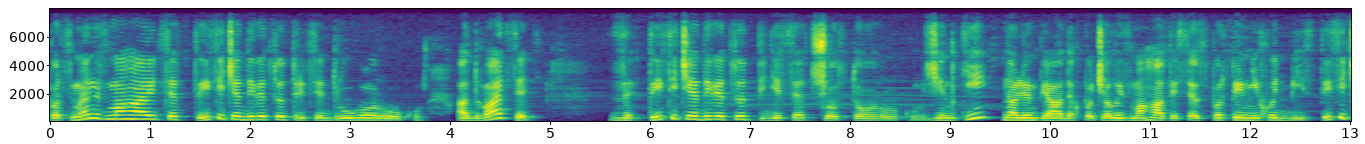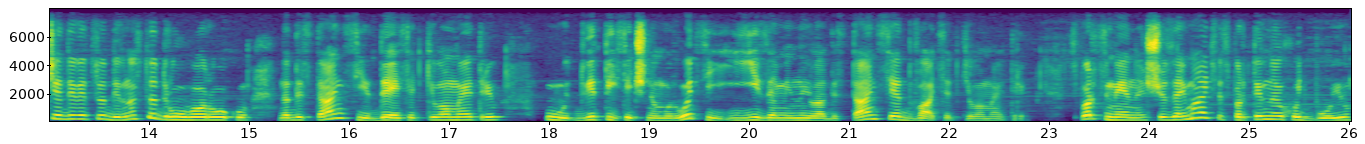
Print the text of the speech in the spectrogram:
Спортсмени змагаються з 1932 року, а 20 з 1956 року. Жінки на Олімпіадах почали змагатися у спортивній ходьбі з 1992 року на дистанції 10 кілометрів. У 2000 році її замінила дистанція 20 кілометрів. Спортсмени, що займаються спортивною ходьбою,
